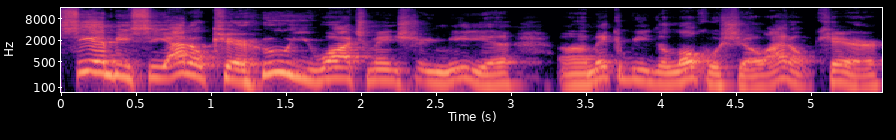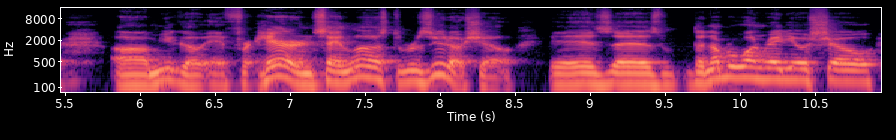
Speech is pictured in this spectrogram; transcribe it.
CNBC, I don't care who you watch mainstream media. Um, it could be the local show. I don't care. Um, you go eh, for here in St. Louis, the Rizzuto Show is, is the number one radio show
